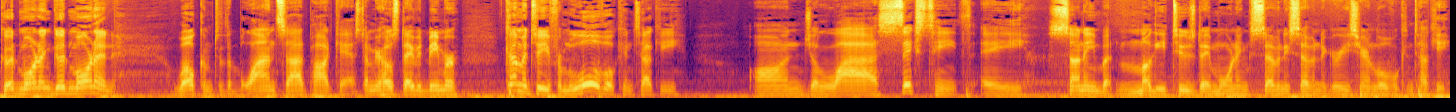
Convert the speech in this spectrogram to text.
Good morning, good morning. Welcome to the Blind Side Podcast. I'm your host, David Beamer, coming to you from Louisville, Kentucky on July 16th, a sunny but muggy Tuesday morning, 77 degrees here in Louisville, Kentucky.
